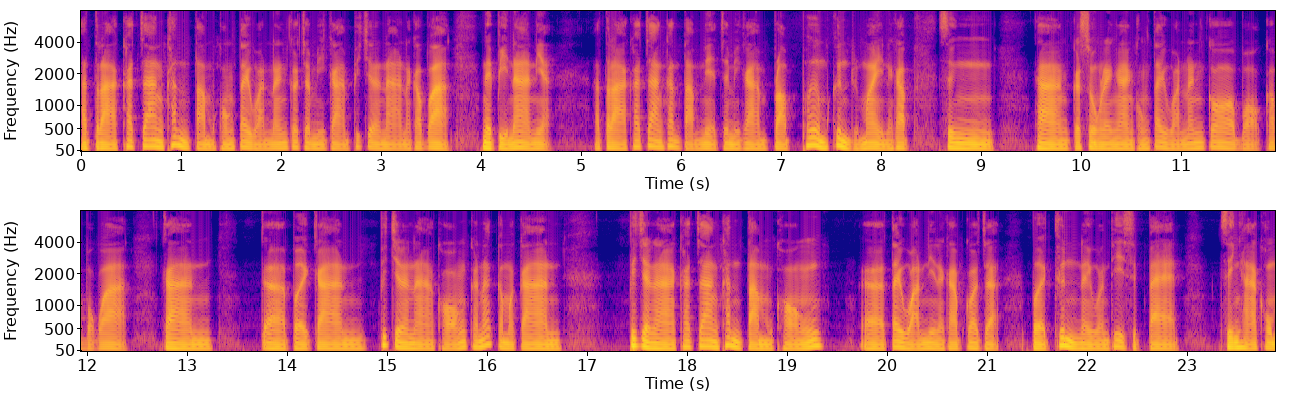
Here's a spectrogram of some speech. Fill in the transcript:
อัตราค่าจ้างขั้นต่ำของไต้หวันนั้นก็จะมีการพิจารณานะครับว่าในปีหน้าเนี่ยอัตราค่าจ้างขั้นต่ำเนี่ยจะมีการปรับเพิ่มขึ้นหรือไม่นะครับ ซึ่งทางกระทรวงแรงงานของไต้หวันนั้นก็บอกเขาบอกว่าการ เปิดการพิจารณาของคณะกรรมการ พิจารณาค่าจ้างขั้นต่ำของไต้หวันนี่นะครับก็จะเปิดขึ้นในวันที่ 18 สิงหาคม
